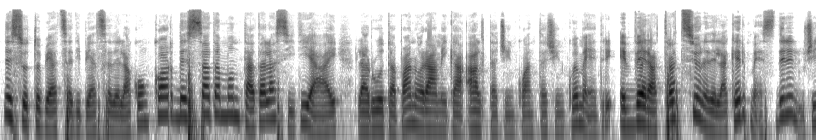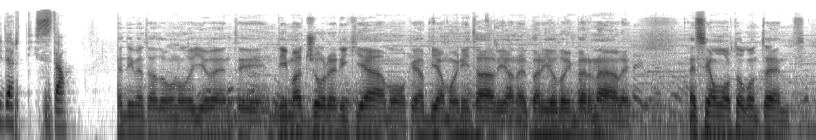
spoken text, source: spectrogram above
Nel sottopiazza di Piazza della Concorda è stata montata la City Eye, la ruota panoramica alta 55 metri e vera attrazione della Kermesse delle luci d'artista. È diventato uno degli eventi di maggiore richiamo che abbiamo in Italia nel periodo invernale e siamo molto contenti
